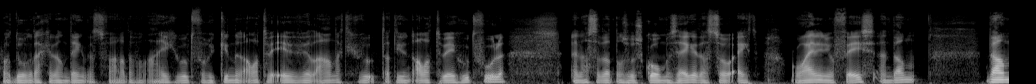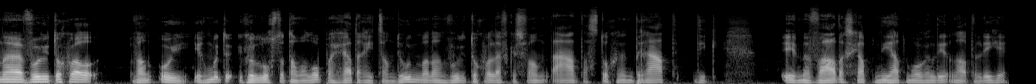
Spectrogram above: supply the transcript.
waardoor dat je dan denkt als vader van, ah, je wilt voor je kinderen alle twee evenveel aandacht, je wilt dat die hun alle twee goed voelen. En als ze dat dan zo eens komen zeggen, dat is zo echt right in your face. En dan, dan uh, voel je toch wel van, oei, hier moet, je lost het dan wel op en gaat er iets aan doen, maar dan voel je toch wel even van, ah, dat is toch een draad die ik in mijn vaderschap niet had mogen laten liggen.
